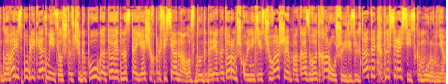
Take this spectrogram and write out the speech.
Глава республики отметил, что в ЧГПУ готовят настоящих профессионалов, благодаря которым школьники из Чувашии показывают хорошие результаты на всероссийском уровне.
